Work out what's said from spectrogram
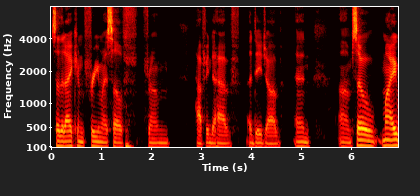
so that i can free myself from having to have a day job and um, so my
